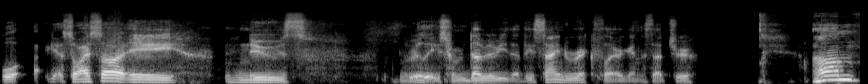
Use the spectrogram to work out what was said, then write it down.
Well, so I saw a news release from WWE that they signed Ric Flair again. Is that true? Um,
